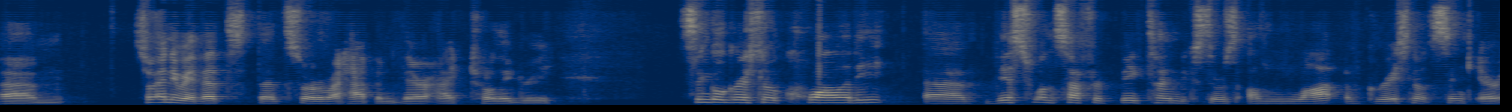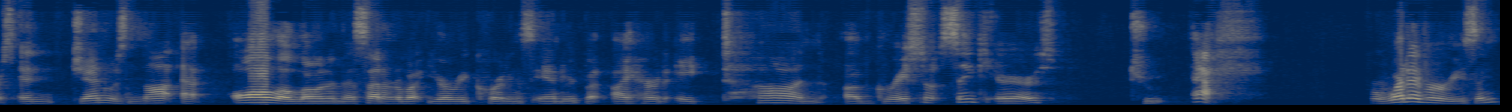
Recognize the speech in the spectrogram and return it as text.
Um, so anyway, that's that's sort of what happened there. I totally agree. Single grace note quality. Uh, this one suffered big time because there was a lot of grace note sync errors, and Jen was not at all alone in this. I don't know about your recordings, Andrew, but I heard a ton of grace note sync errors to F for whatever reason.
